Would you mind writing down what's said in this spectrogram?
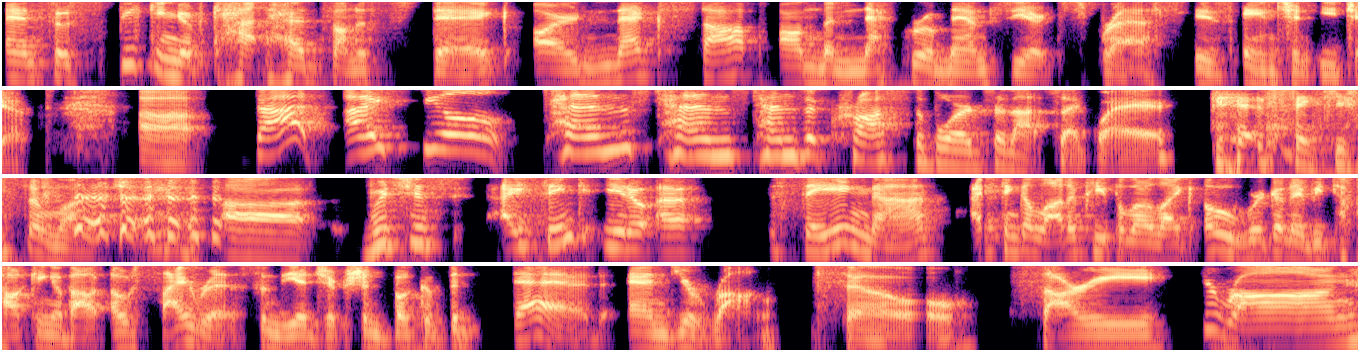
And so, speaking of cat heads on a stick, our next stop on the Necromancy Express is ancient Egypt. Uh, that I feel tens, tens, tens across the board for that segue. Thank you so much. uh, which is, I think, you know, uh, saying that, I think a lot of people are like, oh, we're going to be talking about Osiris and the Egyptian Book of the Dead. And you're wrong. So sorry, you're wrong.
